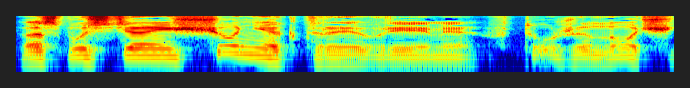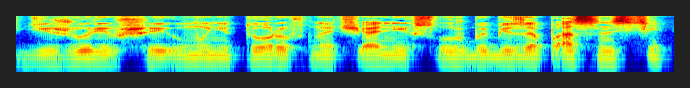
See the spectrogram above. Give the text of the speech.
А спустя еще некоторое время, в ту же ночь, дежуривший у мониторов начальник службы безопасности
